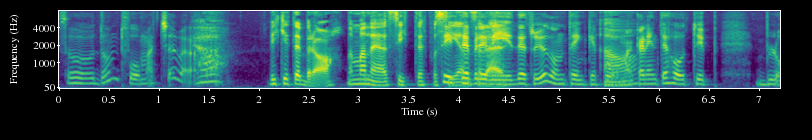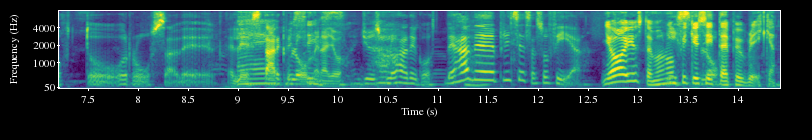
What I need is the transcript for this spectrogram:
Så de två matchar varandra. Vilket är bra när man är, sitter på scen Sitter sådär. bredvid, det tror jag de tänker på. Ja. Man kan inte ha typ blått och, och rosa. Eller Nej, stark blå precis. menar jag. Ljusblå hade gått. Det hade prinsessa Sofia. Ja just det, men hon fick ju Isblå. sitta i publiken.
